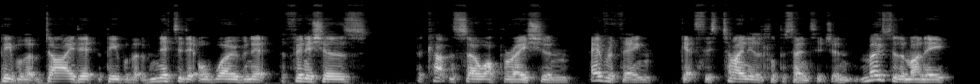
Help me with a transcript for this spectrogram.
people that have dyed it, the people that have knitted it or woven it, the finishers, the cut and sew operation, everything gets this tiny little percentage. And most of the money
